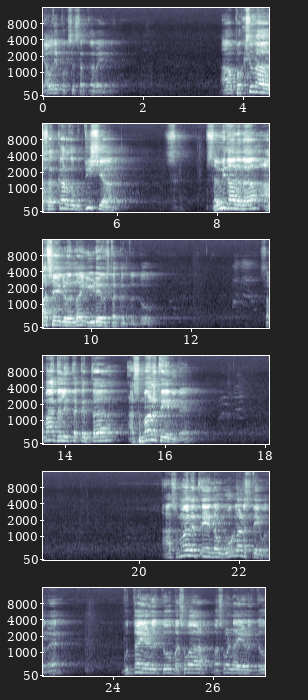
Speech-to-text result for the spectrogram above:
ಯಾವುದೇ ಪಕ್ಷ ಸರ್ಕಾರ ಇಲ್ಲ. ಆ ಪಕ್ಷದ ಸರ್ಕಾರದ ಉದ್ದೇಶ ಸಂವಿಧಾನದ ಆಶಯಗಳನ್ನು ಈಡೇರಿಸ್ತಕ್ಕಂಥದ್ದು ಸಮಾಜದಲ್ಲಿರ್ತಕ್ಕಂಥ ಅಸಮಾನತೆ ಏನಿದೆ ಆ ಅಸಮಾನತೆಯನ್ನು ಹೋಗಲಾಡಿಸದೆ ಹೋದರೆ ಬುದ್ಧ ಹೇಳಿದ್ದು, ಬಸವ, ಬಸವಣ್ಣ ಹೇಳಿದ್ದು,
